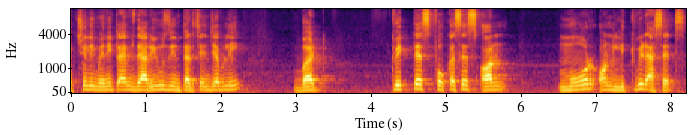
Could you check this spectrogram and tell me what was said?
Actually many times they are used interchangeably, but quick test focuses on more on liquid assets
